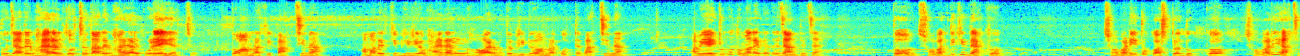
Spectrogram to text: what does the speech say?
তো যাদের ভাইরাল করছ, তাদের ভাইরাল করেই যাচ্ছ। তো আমরা কি পাচ্ছি না? আমাদের কি ভিডিও ভাইরাল হওয়ার মতো ভিডিও আমরা করতে পারছি না? আমি এইটুকু তোমাদের কাছে জানতে চাই। তো সবার দিকই দেখো। সবারই তো কষ্ট, দুঃখ, সবারই আছে।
